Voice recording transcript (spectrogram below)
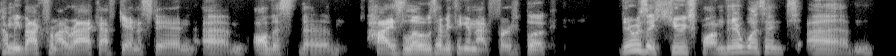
coming back from Iraq, Afghanistan, um, all this, the highs, lows, everything in that first book. There was a huge problem. There wasn't, um,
